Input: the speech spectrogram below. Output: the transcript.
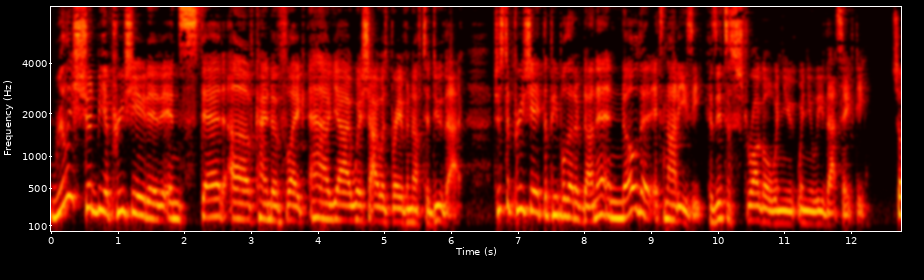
really should be appreciated instead of kind of like oh yeah i wish i was brave enough to do that. Just appreciate the people that have done it and know that it's not easy because it's a struggle when you when you leave that safety. So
